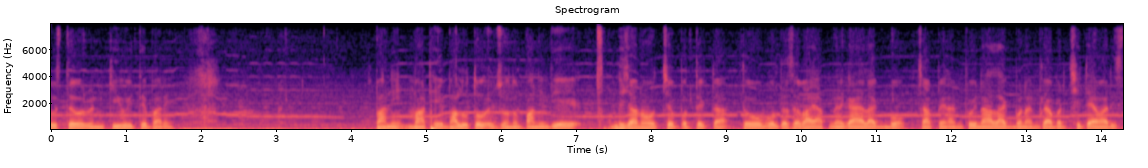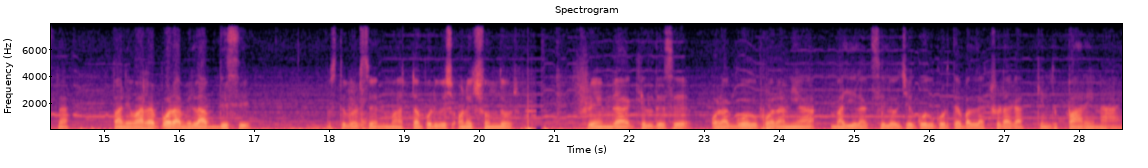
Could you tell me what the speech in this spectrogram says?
বুঝতে পারবেন কি হইতে পারে। পানি মাঠে, বালু তো এর জন্য পানি দিয়ে ভিজানো হচ্ছে প্রত্যেকটা। তো ও বলতেছে, ভাই, আপনার গায়ে লাগবো, চাপেন, আমি কই না লাগবো না আমি আবার ছিটে মারিস না। পানি মারার পর আমি লাভ দিছি। বুঝতে পারছেন, মাঠটা পরিবেশ অনেক সুন্দর। ফ্রেন্ডরা খেলতেছে, ওরা গোল করা নিয়ে বাজি লাগছিল যে গোল করতে পারলে একশো টাকা, কিন্তু পারে নাই।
